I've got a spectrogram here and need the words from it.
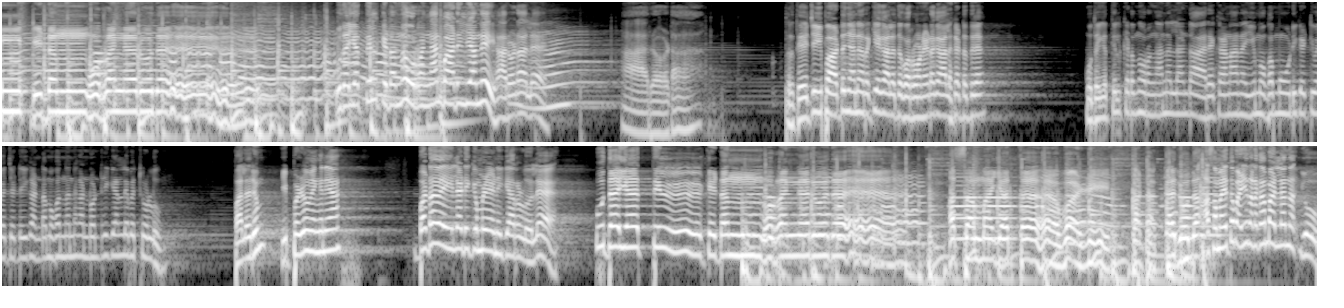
കിടന്നുറങ്ങരുത്. ഉദയത്തിൽ കിടന്ന് ഉറങ്ങാൻ പാടില്ലെന്നേ ആരോടാ അല്ലേ? ആരോടാ? പ്രത്യേകിച്ച് ഈ പാട്ട് ഞാൻ ഇറക്കിയ കാലത്ത് കൊറോണയുടെ കാലഘട്ടത്തിൽ ഉദയത്തിൽ കിടന്നുറങ്ങാനല്ലാണ്ട് ആരെ കാണാനാ ഈ മുഖം മൂടി കെട്ടി വെച്ചിട്ട് ഈ കണ്ട മുഖം തന്നെ കണ്ടോണ്ടിരിക്കാനല്ലേ പറ്റുള്ളൂ? പലരും ഇപ്പോഴും എങ്ങനെയാ? ബട വെയിലടിക്കുമ്പോഴേ എണീക്കാറുള്ളൂ അല്ലേ? ഉദയത്തിൽ കിടന്നുറങ്ങരുത്. അസമയത്ത് വഴി നടക്കരുത് സമയത്ത് വഴി നടക്കാൻ പാടില്ലെന്ന്. യോ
